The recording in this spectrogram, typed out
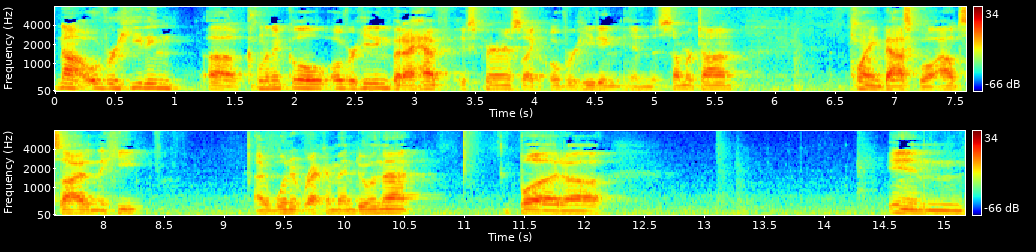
not overheating, uh, clinical overheating, but I have experienced like overheating in the summertime playing basketball outside in the heat. I wouldn't recommend doing that. But uh, in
